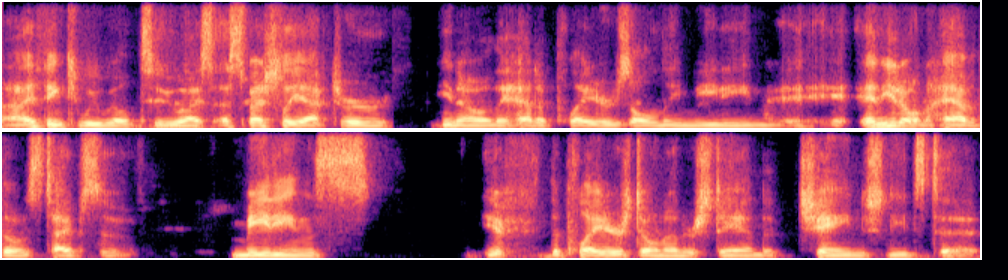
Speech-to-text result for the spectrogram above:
I think we will too. I, especially after you know they had a players only meeting, and you don't have those types of meetings if the players don't understand a change needs to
